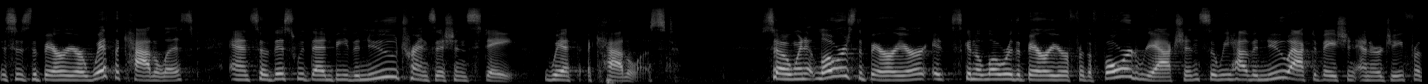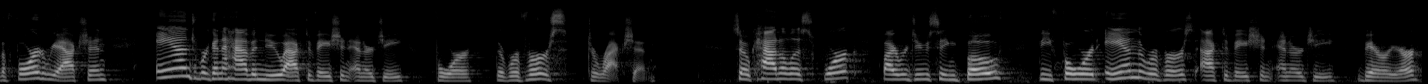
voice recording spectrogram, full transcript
This is the barrier with a catalyst. And so this would then be the new transition state with a catalyst. So when it lowers the barrier, it's going to lower the barrier for the forward reaction. So we have a new activation energy for the forward reaction, and we're going to have a new activation energy for the reverse direction. So catalysts work by reducing both the forward and the reverse activation energy barrier.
